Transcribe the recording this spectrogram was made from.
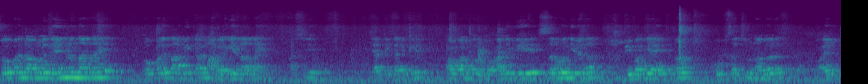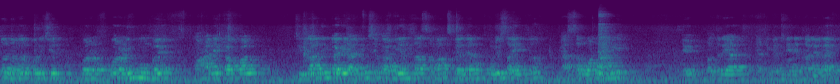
जोपर्यंत आम्हाला न्याय मिळणार नाही तोपर्यंत आम्ही काय मागणी घेणार नाही अशी या ठिकाणी मी आवाहन करतो. आणि मी हे सर्व निवेदन विभागीय आयुक्त उपसचिव नगर आयुक्त नगर परिषद परळी मुंबई महालेखापाल जिल्हाधिकारी अधीक्षक अभियंता समाज कल्याण पोलीस आयुक्त या सर्वांना मी हे पत्र या ठिकाणी देण्यात आलेलं आहे.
